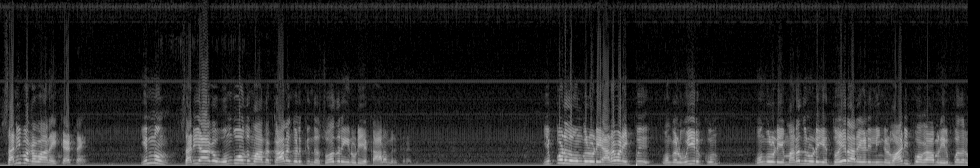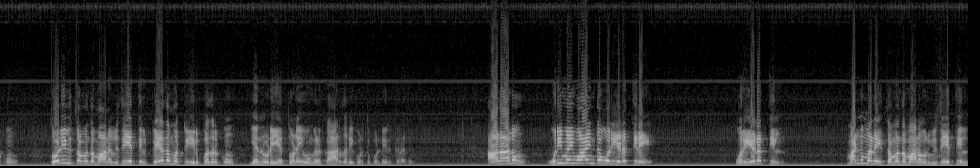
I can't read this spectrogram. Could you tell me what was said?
சனி பகவானை கேட்டேன். இன்னும் சரியாக ஒன்பது மாத காலங்களுக்கு இந்த சோதனையினுடைய காலம் இருக்கிறது. இப்பொழுது உங்களுடைய அரவணைப்பு உங்கள் உயிருக்கும் உங்களுடைய மனதினுடைய துயர் அறைகளில் நீங்கள் வாடி போகாமல் இருப்பதற்கும் தொழில் சம்பந்தமான விஷயத்தில் பேதமற்று இருப்பதற்கும் என்னுடைய துணை உங்களுக்கு ஆறுதலை கொடுத்து கொண்டிருக்கிறது. ஆனாலும் உரிமை வாய்ந்த ஒரு இடத்திலே ஒரு இடத்தில் மண்ணுமனை சம்பந்தமான ஒரு விஷயத்தில்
